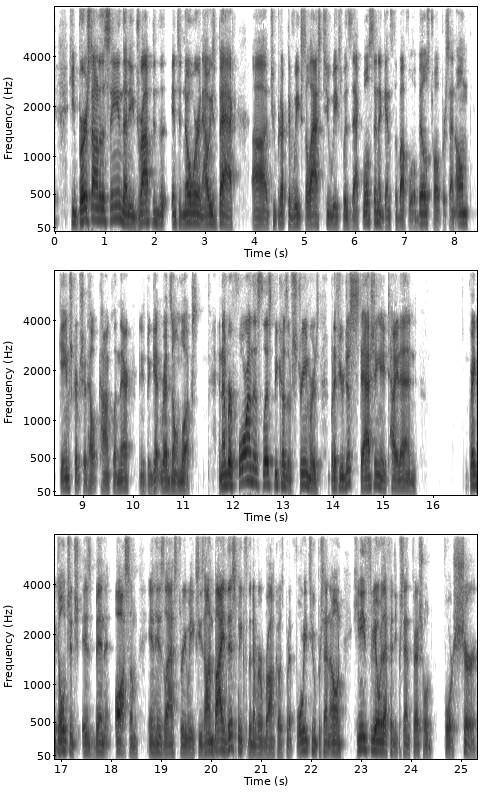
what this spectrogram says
he burst onto the scene, then he dropped into, into nowhere, and now he's back. Uh, two productive weeks. The last two weeks with Zach Wilson against the Buffalo Bills, 12% home. Game script should help Conklin there, and he's been getting red zone looks. And number four on this list because of streamers, but if you're just stashing a tight end, Greg Dulcich has been awesome in his last three weeks. He's on bye this week for the Denver Broncos, but at 42% owned, he needs to be over that 50% threshold for sure.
